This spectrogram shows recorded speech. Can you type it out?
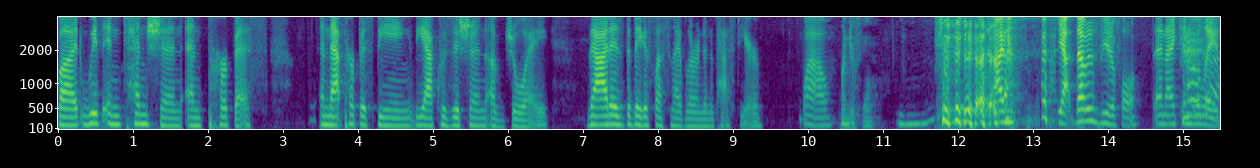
but with intention and purpose. And that purpose being the acquisition of joy. That is the biggest lesson I've learned in the past year. Wow. Wonderful. Mm-hmm. I'm yeah, that was beautiful. And I can relate.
